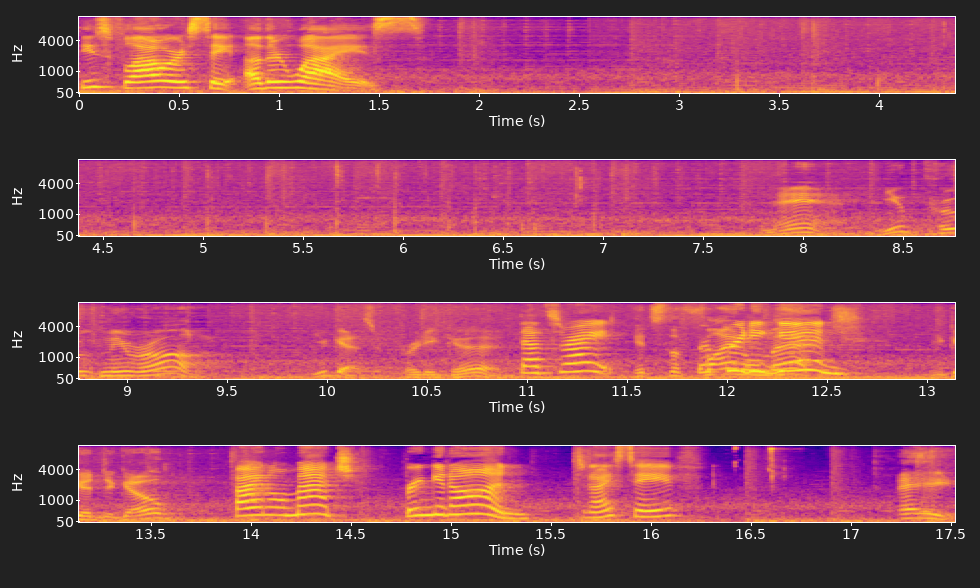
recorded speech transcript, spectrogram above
These flowers say otherwise. Man, You proved me wrong. You guys are pretty good. That's right. It's the We're final pretty match. good. You good to go? Final match. Bring it on. Did I save? Hey,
